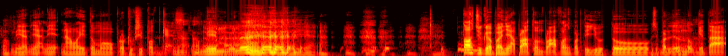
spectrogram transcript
Oke. Niatnya nih Nawa itu mau produksi podcast. Nah, gitu. amin. Iya. Toh juga banyak platform-platform seperti YouTube, seperti itu Iya. untuk kita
